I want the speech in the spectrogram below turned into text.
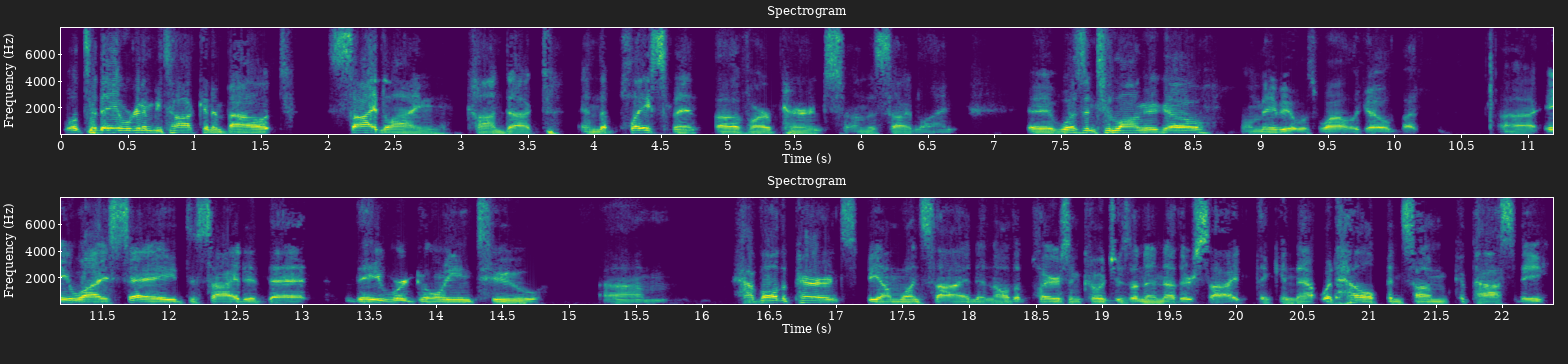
Well, today we're going to be talking about sideline conduct and the placement of our parents on the sideline. It wasn't too long ago, well, maybe it was a while ago, but uh, AYSA decided that they were going to um, have all the parents be on one side and all the players and coaches on another side, thinking that would help in some capacity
